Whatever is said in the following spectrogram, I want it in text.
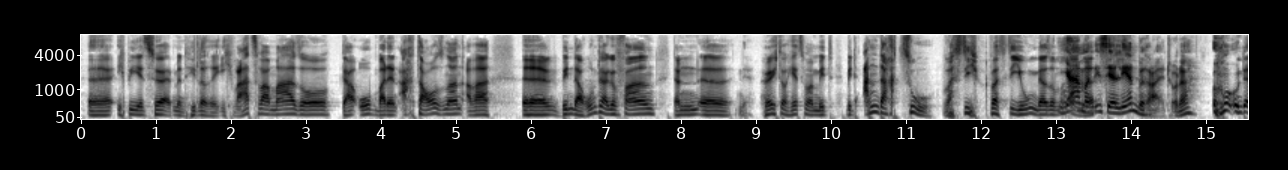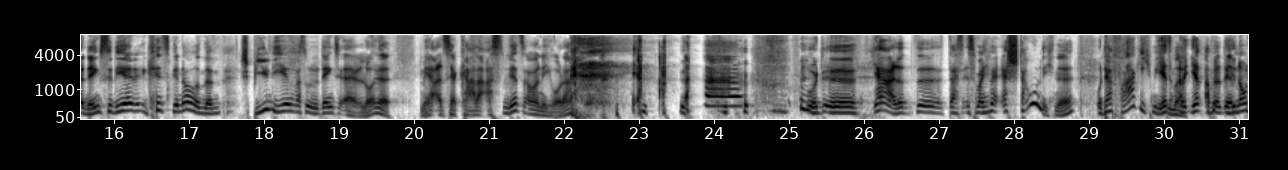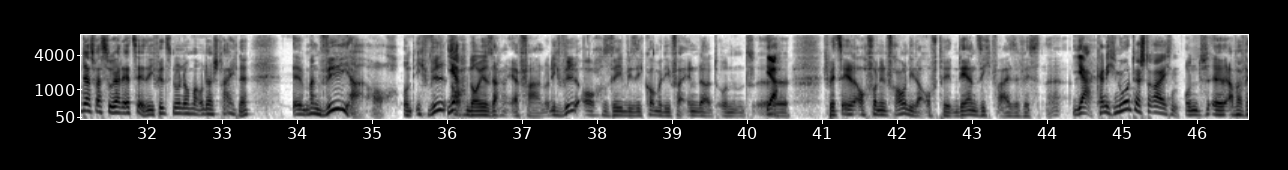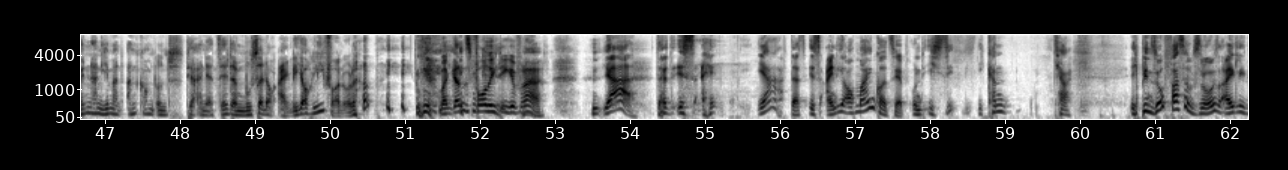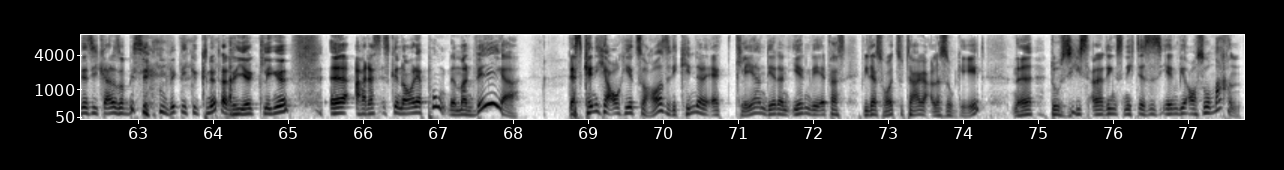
äh, ich bin jetzt Sir Edmund Hillary. Ich war zwar mal so da oben bei den 8000ern, aber äh, bin da runtergefallen. Dann äh, höre ich doch jetzt mal mit, mit Andacht zu, was die, was die Jungen da so machen. Ja, man ne? ist ja lernbereit, oder? Und dann denkst du dir, genau, und dann spielen die irgendwas und du denkst, äh, Leute, mehr als der kahle Asten wird es aber nicht, oder? und äh, ja, das, äh, das, ist manchmal erstaunlich, ne? Und da frage ich mich Jetzt, immer. aber, ja, aber genau das, was du gerade erzählst, ich will es nur noch mal unterstreichen, ne? Äh, Man will ja auch und ich will Ja. auch neue Sachen erfahren und ich will auch sehen, wie sich Comedy verändert und äh, Ja. speziell auch von den Frauen, die da auftreten, deren Sichtweise wissen. Ne? ja, kann ich nur unterstreichen. Und äh, aber wenn dann jemand ankommt und der einen erzählt, dann muss er doch eigentlich auch liefern, oder? Mal ganz vorsichtig gefragt. Ja, das ist, ja, das ist eigentlich auch mein Konzept. Und ich, ich kann, tja, ich bin so fassungslos eigentlich, dass ich gerade so ein bisschen wirklich geknöttert hier klinge. Äh, aber das ist genau der Punkt. Ne? Man will ja. Das kenne ich ja auch hier zu Hause. Die Kinder erklären dir dann irgendwie etwas, wie das heutzutage alles so geht. Ne? Du siehst allerdings nicht, dass es irgendwie auch so machen.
